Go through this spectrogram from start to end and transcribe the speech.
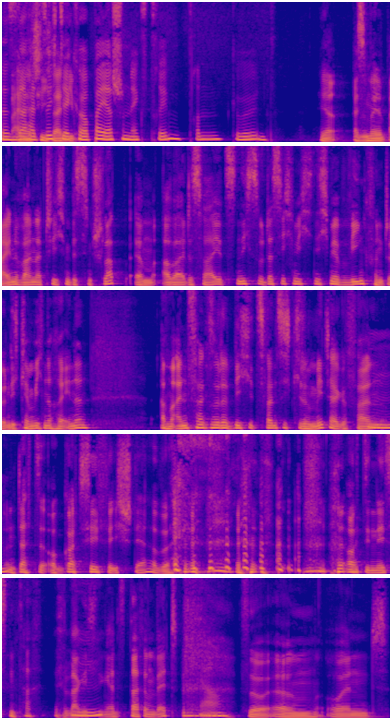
das, hat sich der Körper ja schon extrem dran gewöhnt. Ja, also meine Beine waren natürlich ein bisschen schlapp, ähm, aber das war jetzt nicht so, dass ich mich nicht mehr bewegen konnte. Und ich kann mich noch erinnern, am Anfang so, da bin ich hier 20 Kilometer gefahren und dachte, oh Gott, Hilfe, ich sterbe. Auch den nächsten Tag lag ich den ganzen Tag im Bett. Ja. So, ähm, und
